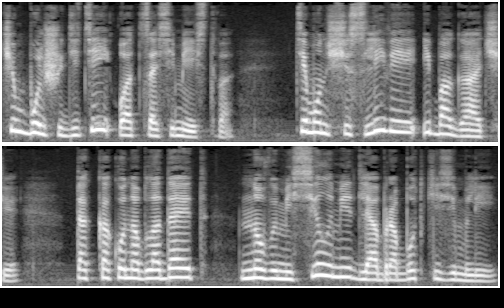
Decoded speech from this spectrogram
Чем больше детей у отца семейства, тем он счастливее и богаче, так как он обладает новыми силами для обработки земли.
